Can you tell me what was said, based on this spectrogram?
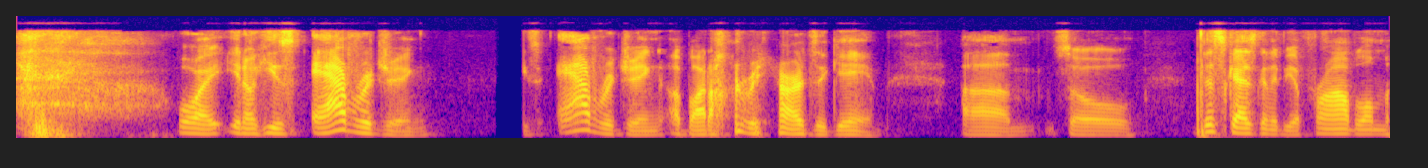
boy, you know, he's averaging he's averaging about 100 yards a game. Um, so this guy's going to be a problem.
